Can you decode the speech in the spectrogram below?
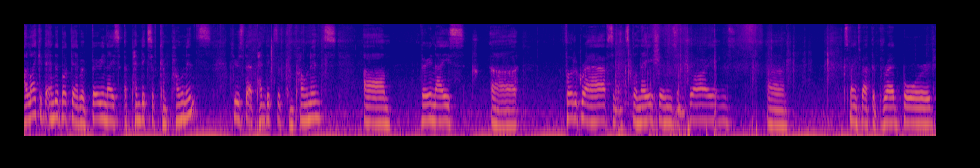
I like at the end of the book, they have a very nice appendix of components. Here's the appendix of components. Um, very nice uh, photographs and explanations and drawings. Um, explains about the breadboard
